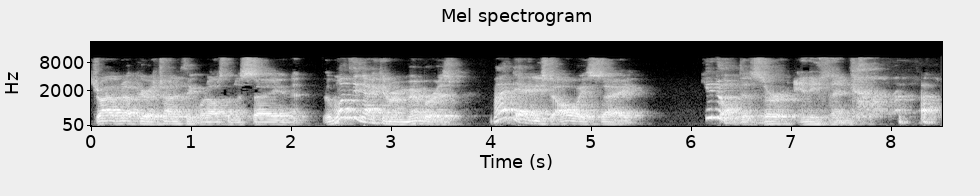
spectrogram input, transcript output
driving up here, I was trying to think what I was going to say. And the one thing I can remember is my dad used to always say, you don't deserve anything.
